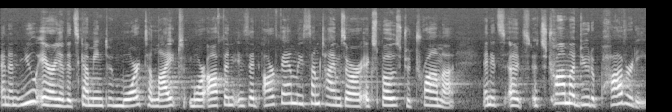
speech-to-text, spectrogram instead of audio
And a new area that's coming to more to light more often is that our families sometimes are exposed to trauma. And it's, uh, it's, it's trauma due to poverty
